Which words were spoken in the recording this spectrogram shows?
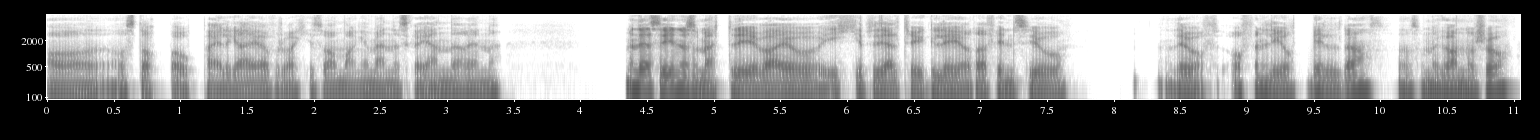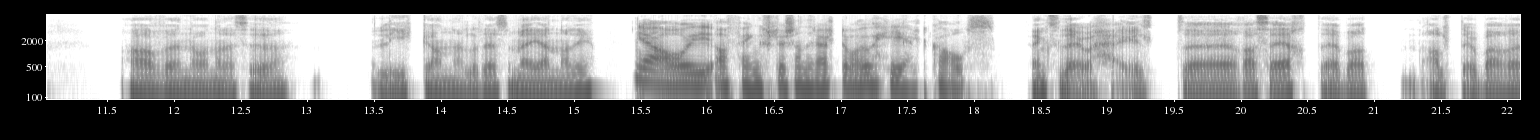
å, å stoppe opp hele greia, for det var ikke så mange mennesker igjen der inne. Men det synet som møtte de, var jo ikke spesielt hyggelig, og det finnes jo det er jo offentliggjort bilder, som det går an å se, av noen av disse likene, eller det som er igjen av de. Ja, og i, av fengselet generelt, det var jo helt kaos. Fengselet er jo helt uh, rasert, det er bare, alt er jo bare,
